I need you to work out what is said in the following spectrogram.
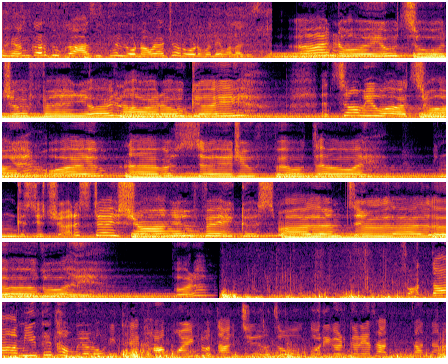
भयंकर धुकं आज इथे लोणावळ्याच्या रोडमध्ये मला दिसतं I know you told your friend you're not okay. And tell me what's wrong and why you never said you felt that way. And guess you're trying to stay strong and fake a smile until I look away. But I'm so आता आम्ही इथे थांबलेलो इथे एक हा पॉइंट होता जी जो कोरीगडकडे जात जाताना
